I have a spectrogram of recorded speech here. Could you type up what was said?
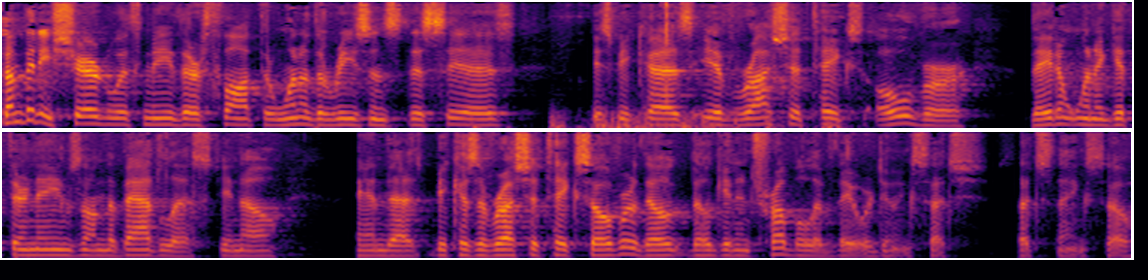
Somebody shared with me their thought that one of the reasons this is is because if Russia takes over, they don't want to get their names on the bad list, you know, and that because if Russia takes over, they'll they'll get in trouble if they were doing such such things. So,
